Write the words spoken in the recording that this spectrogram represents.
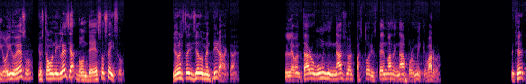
Yo he oído eso. Yo estaba en una iglesia donde eso se hizo. Yo no estoy diciendo mentiras acá. Le levantaron un gimnasio al pastor y ustedes no hacen nada por mí, qué bárbaro. ¿Me entienden?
